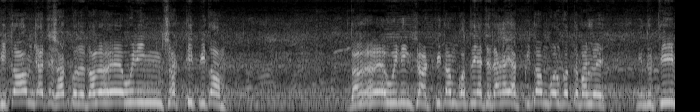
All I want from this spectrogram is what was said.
প্রীতম যাচ্ছে শট করতে দলের হয়ে উইনিং শটটি প্রীতম। দলের হয়ে উইনিং শট প্রীতম করতে যাচ্ছে, দেখা যাক প্রীতম গোল করতে পারলে, কিন্তু টিম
